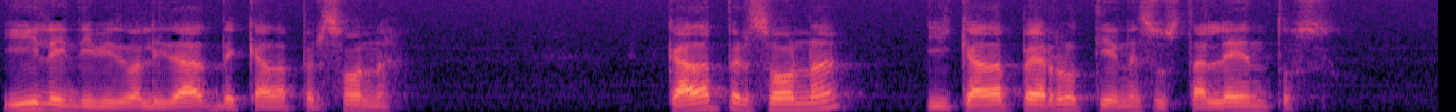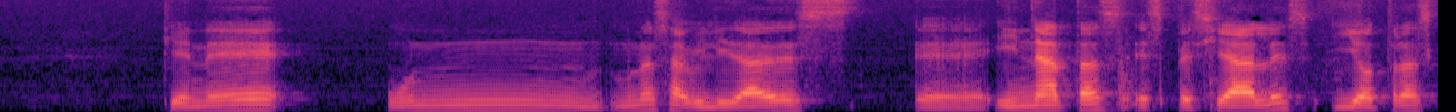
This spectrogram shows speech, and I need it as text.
y la individualidad de cada persona. Cada persona y cada perro tiene sus talentos, tiene unas habilidades eh, innatas, especiales y otras,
